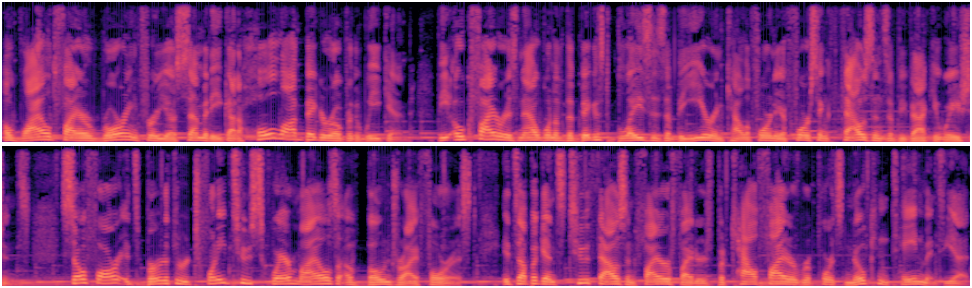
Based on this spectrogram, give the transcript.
A wildfire roaring through Yosemite got a whole lot bigger over the weekend. The Oak Fire is now one of the biggest blazes of the year in California, forcing thousands of evacuations. So far, it's burned through 22 square miles of bone dry forest. It's up against 2,000 firefighters, but CAL FIRE reports no containment yet.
